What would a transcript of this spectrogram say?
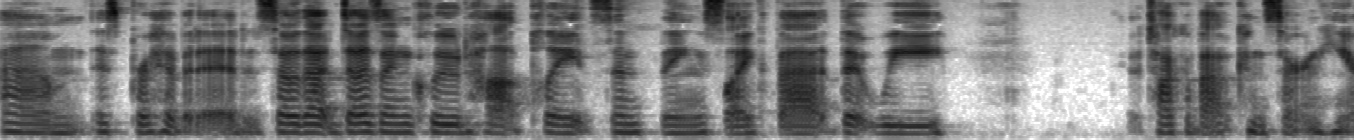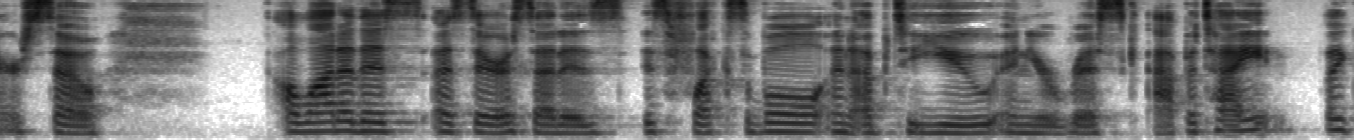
um, is prohibited. So that does include hot plates and things like that that we talk about concern here. So a lot of this, as Sarah said, is is flexible and up to you and your risk appetite, like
